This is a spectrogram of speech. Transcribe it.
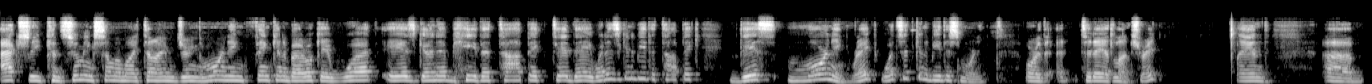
actually consuming some of my time during the morning thinking about okay what is going to be the topic today? What is going to be the topic this morning? Right? What's it going to be this morning or the, today at lunch right? And um,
